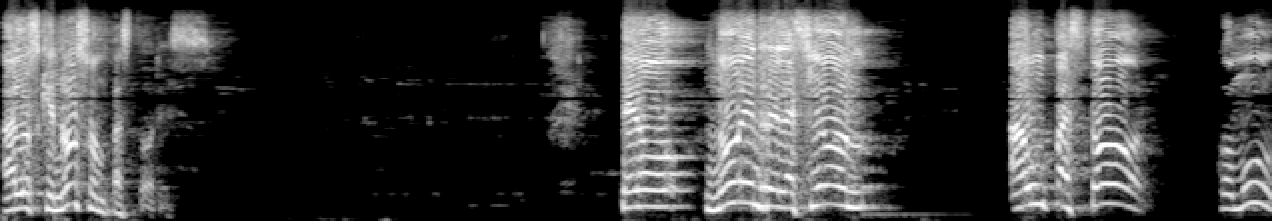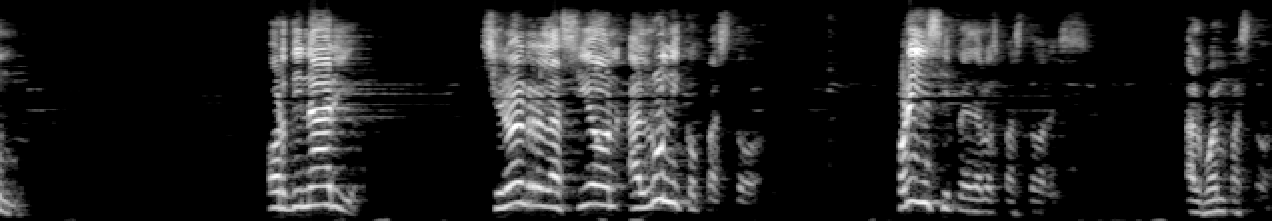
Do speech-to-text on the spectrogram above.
a los que no son pastores. Pero no en relación a un pastor común, ordinario, sino en relación al único pastor, príncipe de los pastores, al buen pastor,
